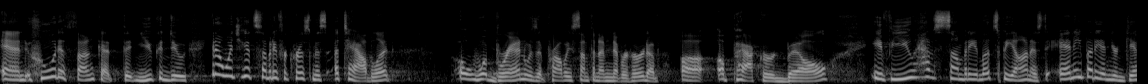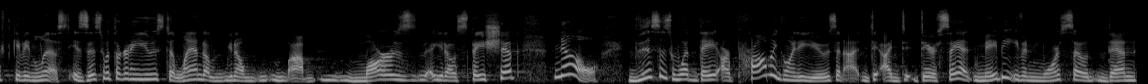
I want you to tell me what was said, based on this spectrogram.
And who would have thunk it that you could do, you know, when you get somebody for Christmas, a tablet, oh, what brand was it? Probably something I've never heard of, uh, a Packard Bell. If you have somebody, let's be honest, anybody on your gift giving list, is this what they're gonna use to land a, you know, a Mars, you know, spaceship? No, this is what they are probably going to use, and I, I dare say it, maybe even more so than,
